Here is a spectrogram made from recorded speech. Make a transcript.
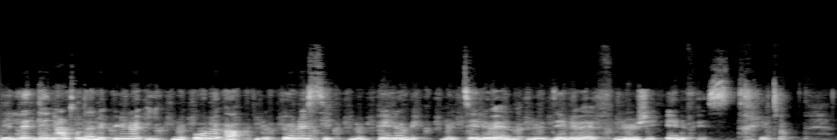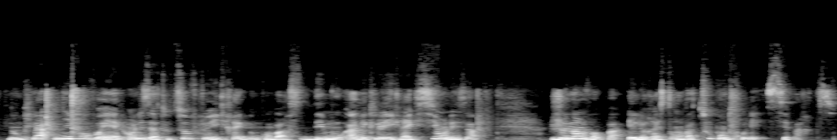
Les lettres gagnantes, on a le U, le I, le O, le A, le E, le C, le P, le B, le T, le M, le D, le F, le G et le S. Très bien. Donc là, niveau voyelle, on les a toutes sauf le Y. Donc on va des mots avec le Y si on les a. Je n'en vois pas. Et le reste, on va tout contrôler. C'est parti.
